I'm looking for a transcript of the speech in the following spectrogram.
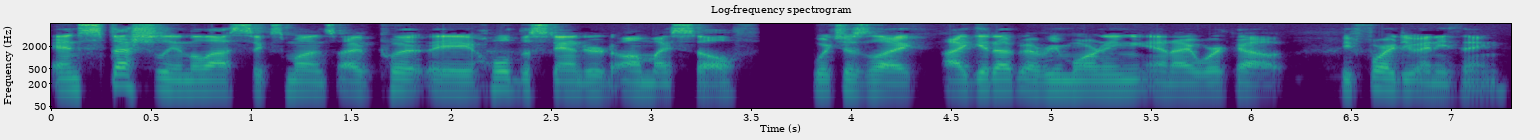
and especially in the last six months, I've put a hold the standard on myself, which is like I get up every morning and I work out before I do anything.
